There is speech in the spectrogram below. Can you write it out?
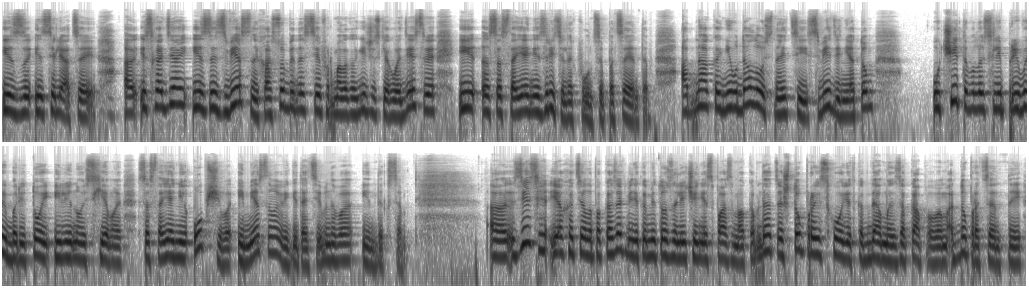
из инстилляции, э, исходя из известных особенностей фармакологических воздействия и состояния зрительных функций пациентов. Однако не удалось найти сведения о том, Учитывалось ли при выборе той или иной схемы состояние общего и местного вегетативного индекса? А, здесь я хотела показать медикаментозное лечение спазма аккомодации, что происходит, когда мы закапываем однопроцентный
